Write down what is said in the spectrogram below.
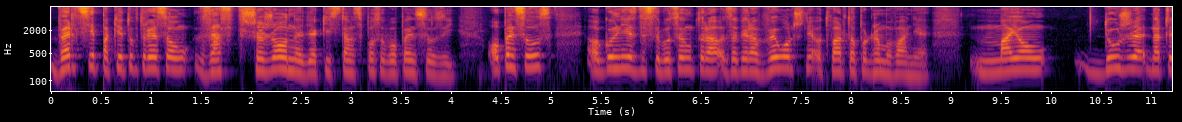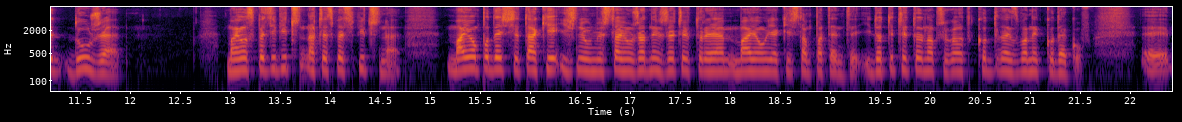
wersje pakietów, które są zastrzeżone w jakiś tam sposób OpenSUSE. OpenSUSE ogólnie jest dystrybucją, która zawiera wyłącznie otwarte oprogramowanie. Mają duże, znaczy duże, mają specyficzne, znaczy specyficzne mają podejście takie, iż nie umieszczają żadnych rzeczy, które mają jakieś tam patenty. I dotyczy to na przykład tak zwanych kodeków. Y,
